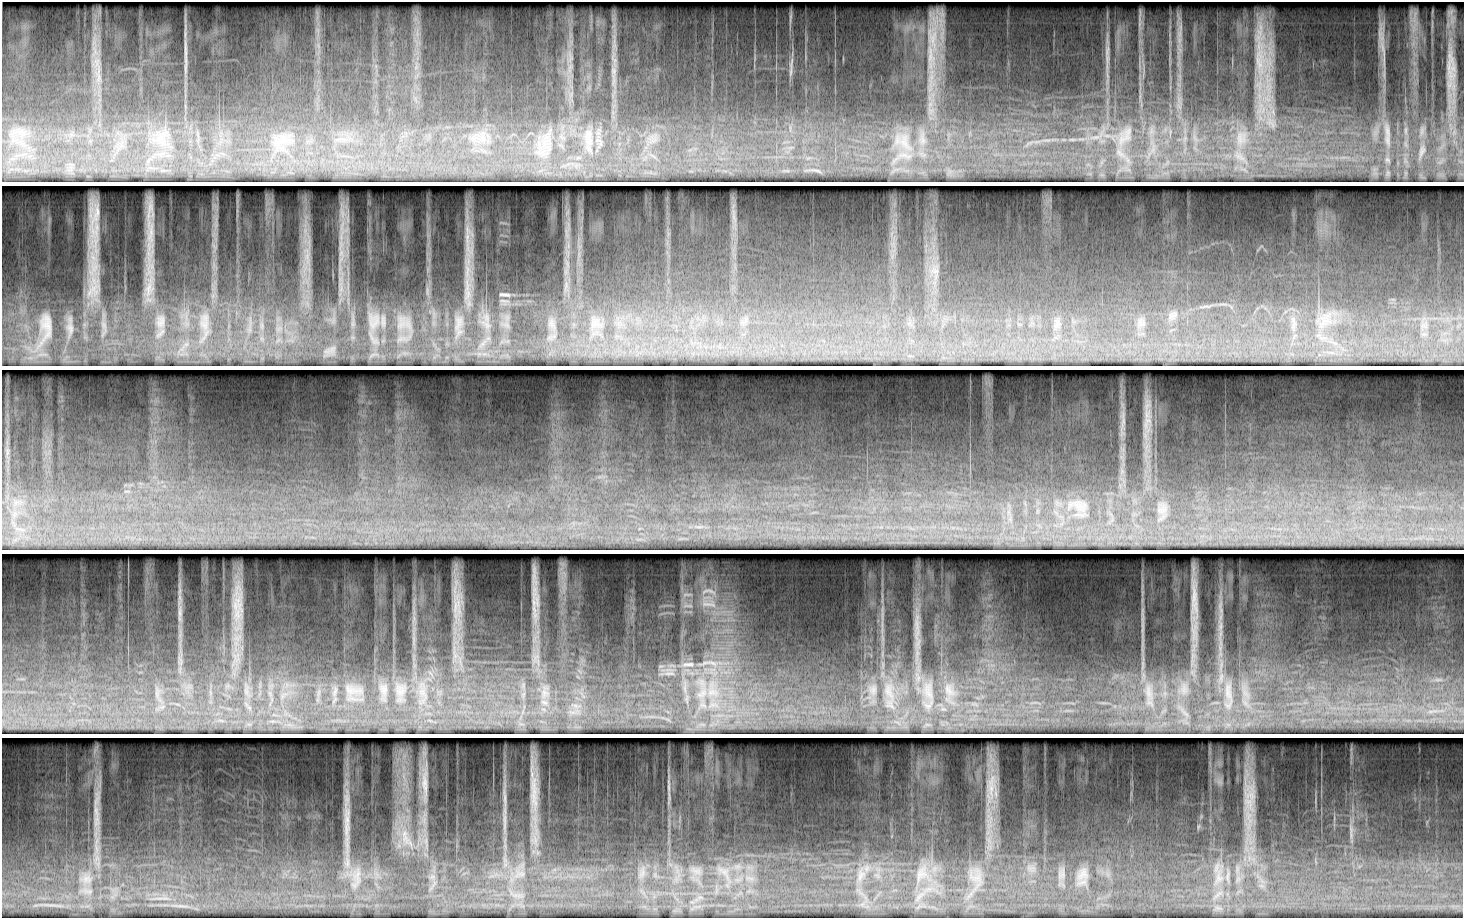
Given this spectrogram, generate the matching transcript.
Pryor off the screen. Pryor to the rim. Layup is good. Too easy. Again, Aggies getting to the rim. Pryor has four. Lobos down three once again. House pulls up in the free throw circle to the right wing to Singleton. Saquan nice between defenders. Lost it, got it back. He's on the baseline left. Backs his man down. Offensive foul on Saquan. Put his left shoulder into the defender, and Peake went down and drew the charge. Forty-one to thirty-eight, New Mexico State. 13.57 to go in the game. KJ Jenkins once in for UNM. KJ will check in. Jaelen House will check out. Mashburn, Jenkins, Singleton, Johnson, Allen Tovar for UNM. Allen, Pryor, Rice, Peake, and Alok for MSU.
